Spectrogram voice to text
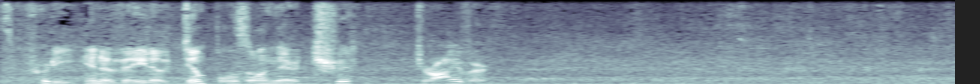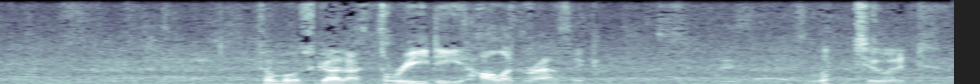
It's pretty innovative dimples on their driver. It's almost got a 3D holographic look to it.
